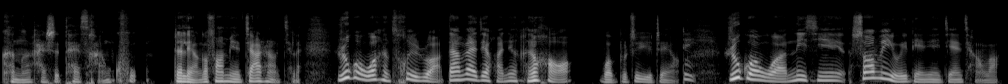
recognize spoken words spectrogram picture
可能还是太残酷，这两个方面加上起来，如果我很脆弱，但外界环境很好，我不至于这样。对，如果我内心稍微有一点点坚强了，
